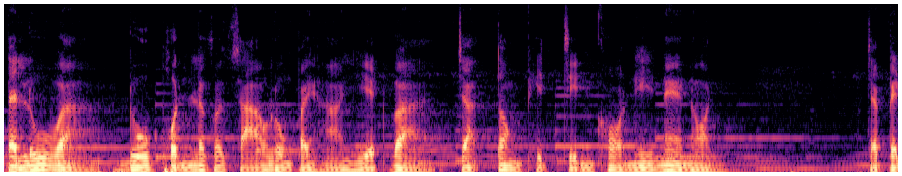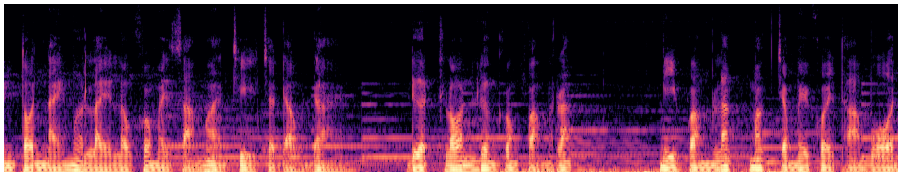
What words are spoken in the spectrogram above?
แต่รู้ว่าดูผลแล้วก็สาวลงไปหาเหตุว่าจะต้องผิดศีลข้อนี้แน่นอน จะเป็นตอนไหนเมื่อไรเราก็ไม่สามารถที่จะเดาได้ เดือดร้อนเรื่องของความรัก มีความรักมักจะไม่ค่อยถามบน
